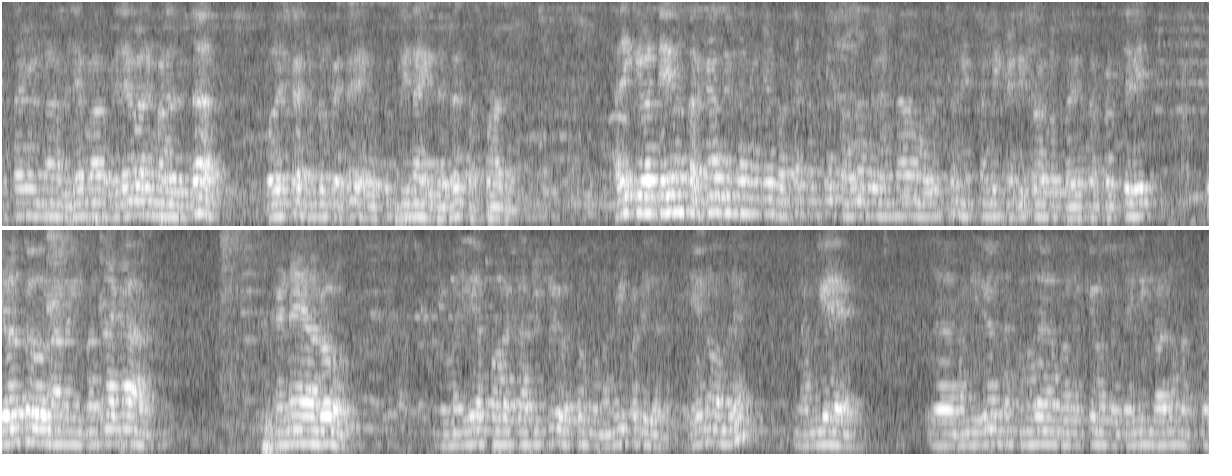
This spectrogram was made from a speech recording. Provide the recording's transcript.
ಕಸಗಳನ್ನ ವಿಲೇ ವಿಲೇವಾರಿ ಮಾಡೋದ್ರಿಂದ ಬಹುಶಃ ಗುಂಡುಪೇಟೆ ಇವತ್ತು ಕ್ಲೀನ್ ಆಗಿದೆ ಅಂದರೆ ತಪ್ಪಾಗಲ್ಲ ಅದಕ್ಕೆ ಇವತ್ತೇನು ಸರ್ಕಾರದಿಂದ ನಿಮಗೆ ಬರ್ತಕ್ಕಂಥ ಸೌಲಭ್ಯಗಳನ್ನ ಒದಗಿಸೋ ನಿಟ್ಟಿನಲ್ಲಿ ಖಂಡಿತವಾಗಲು ಪ್ರಯತ್ನ ಪಡ್ತೀವಿ. ಇವತ್ತು ನಾನು ಬಂದಾಗ ಕಣ್ಣಯ್ಯವರು ನಿಮ್ಮ ಹಿರಿಯ ಪೌರ ಕಾರ್ಮಿಕರು ಇವತ್ತು ಒಂದು ಮನವಿ ಕೊಟ್ಟಿದ್ದಾರೆ. ಏನು ಅಂದರೆ, ನಮಗೆ ನಮಗಿರುವಂಥ ಸಮುದಾಯ ಭವನಕ್ಕೆ ಒಂದು ಡೈನಿಂಗ್ ಹಾಲು ಮತ್ತು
